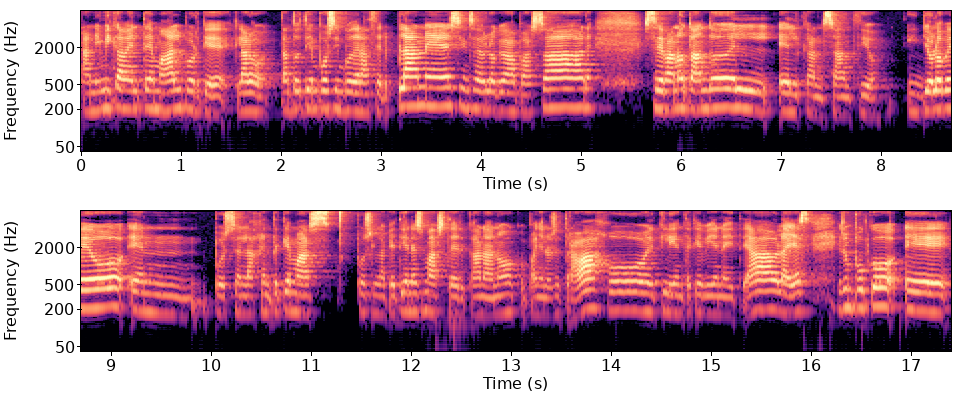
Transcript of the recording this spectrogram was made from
anímicamente mal porque, claro, tanto tiempo sin poder hacer planes, sin saber lo que va a pasar, se va notando el, el cansancio y yo lo veo en, pues en la gente que más, pues en la que tienes más cercana, ¿no? Compañeros de trabajo, el cliente que viene y te habla, y es, es un poco eh,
